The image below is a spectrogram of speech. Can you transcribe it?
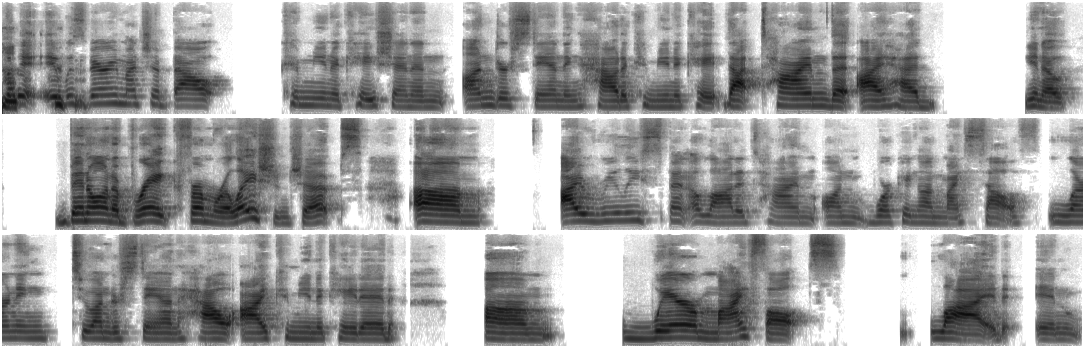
but it, it was very much about communication and understanding how to communicate that time that I had, you know, been on a break from relationships. Um, I really spent a lot of time on working on myself, learning to understand how I communicated, um, where my faults lied in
